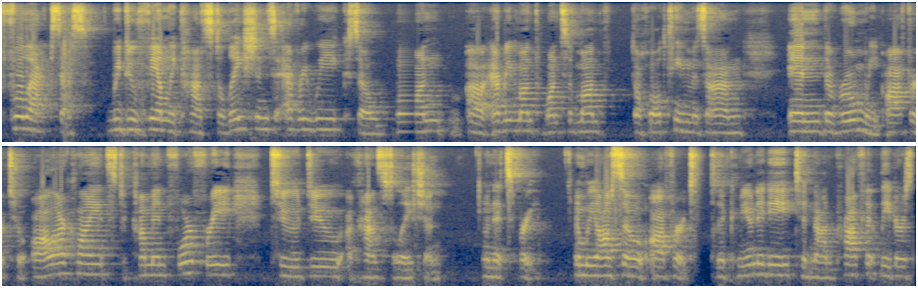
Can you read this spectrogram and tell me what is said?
full access. We do family constellations every week. So one uh, every month, once a month, the whole team is on in the room. We offer to all our clients to come in for free to do a constellation, and it's free. And we also offer it to the community, to nonprofit leaders,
